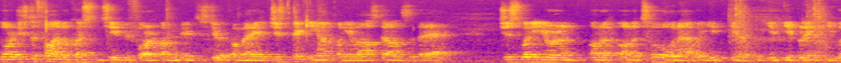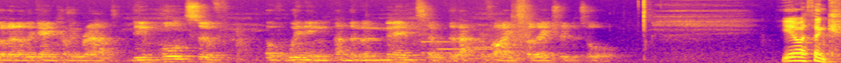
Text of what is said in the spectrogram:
Warren, just a final question to you before I move to Stuart, if I may. Just picking up on your last answer there just when you're on, on, a, on a tour now, you, you, know, you, you blink, you've got another game coming round, the importance of, of winning and the momentum that that provides for later in the tour? Yeah, I think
